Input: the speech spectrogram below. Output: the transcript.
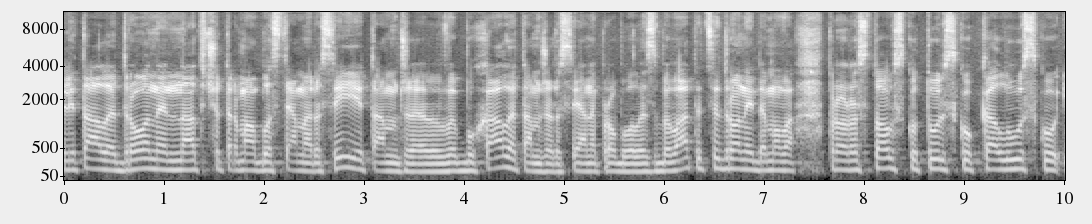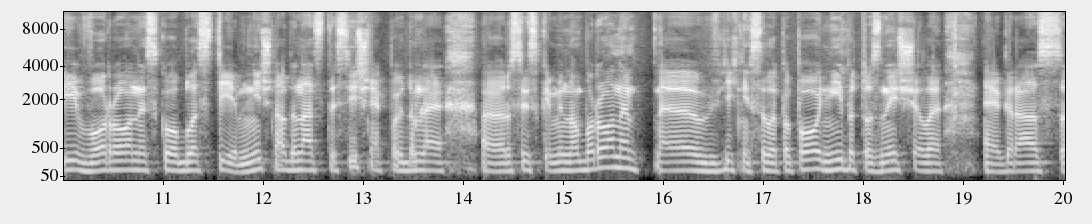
літали дрони над чотирма областями Росії. Там же вибухали, там же росіяни пробували збивати ці дрони. Йде мова про Ростовську, Тульську, Калузьку і Воронезьку області. Ніч на 11 січня, як повідомляє е, російське міноборони, їхні сили ППО нібито знищили якраз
